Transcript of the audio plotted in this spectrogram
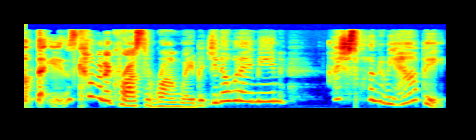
know, it's coming across the wrong way, but you know what I mean? I just want them to be happy.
